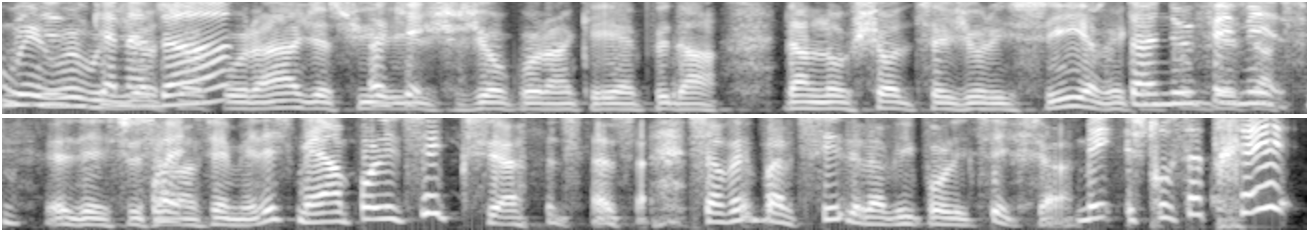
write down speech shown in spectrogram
oui, ministre oui, oui, du Canada? Je suis au courant. Je suis, okay. je suis au courant qu'il est un peu dans, dans l'eau chaude ces jours ici. C'est un euphémisme. Des, des, des anciens ministres. Mais en politique, ça, ça, ça, ça fait partie de la vie politique, ça. Mais je trouve ça très euh,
